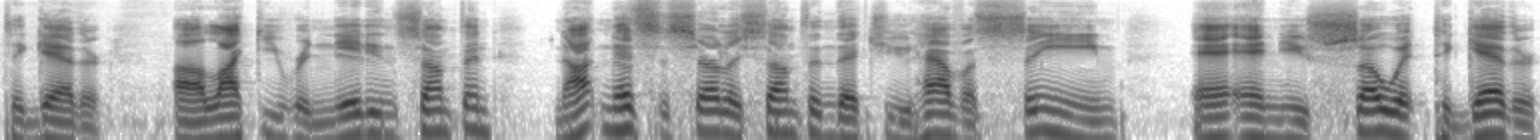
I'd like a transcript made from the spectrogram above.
together. Uh, like you were knitting something, not necessarily something that you have a seam and, and you sew it together,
